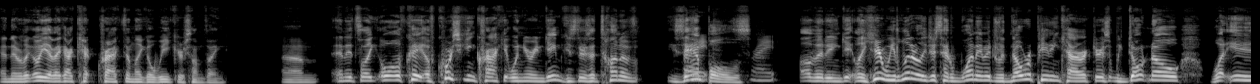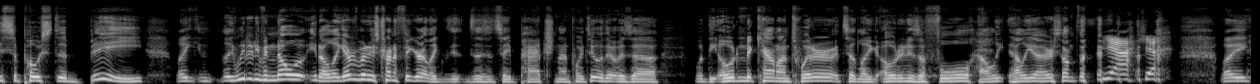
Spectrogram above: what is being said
And they were like, oh yeah, that got cracked in like a week or something. Um, and it's like, oh, okay, of course you can crack it when you're in game because there's a ton of examples right. Of it in game. Like here, we literally just had one image with no repeating characters. We don't know what it is supposed to be. Like, like we didn't even know. You know, like everybody was trying to figure out. Like, does it say patch nine point two? There was a what the Odin account on Twitter. It said like Odin is a fool, hell, hell yeah, or something. Yeah, yeah. like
